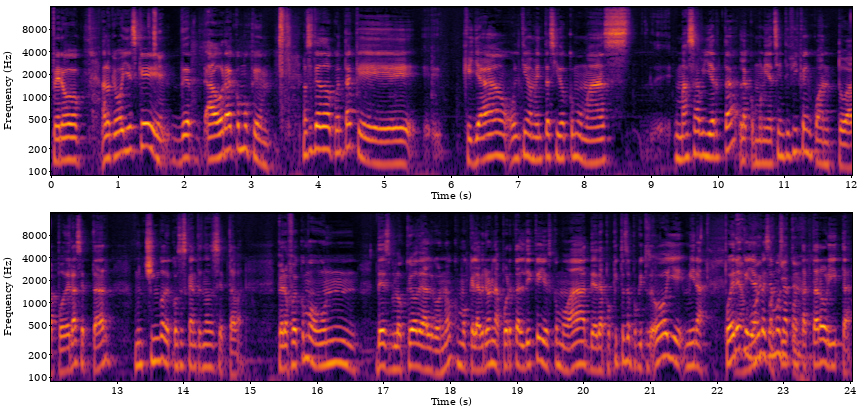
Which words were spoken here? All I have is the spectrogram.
Pero a lo que voy es que ahora como que, no sé si te has dado cuenta que, que ya últimamente ha sido como más, más abierta la comunidad científica en cuanto a poder aceptar un chingo de cosas que antes no se aceptaban pero fue como un desbloqueo de algo, ¿no? Como que le abrieron la puerta al dique y es como, ah, de, a poquitos, de poquitos, oye, mira, puede que ya empecemos a contactar ahorita,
